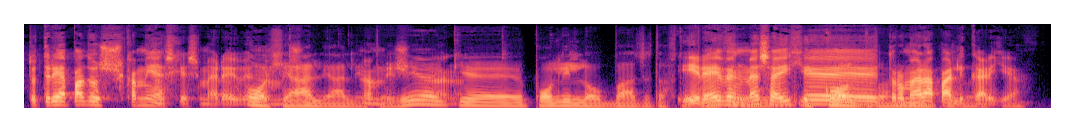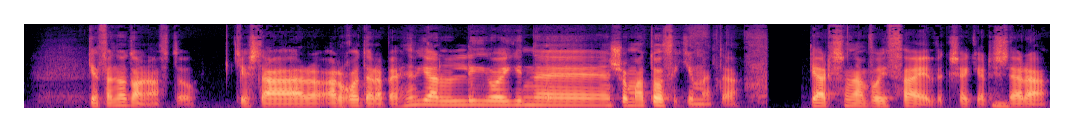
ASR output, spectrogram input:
Το 3 πάντως καμία σχέση με Raven. Όχι, νομίζω. άλλη, άλλη νομίζω, εταιρεία ναι, ναι. και πολύ low budget αυτό. Η το Raven οποίο- μέσα η είχε Coldron, τρομερά ναι, παλικάρια. Και φαινόταν αυτό. Και στα αργότερα παιχνίδια αλλά λίγο έγινε, ενσωματώθηκε μετά. Και άρχισε να βοηθάει δεξιά και αριστερά.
